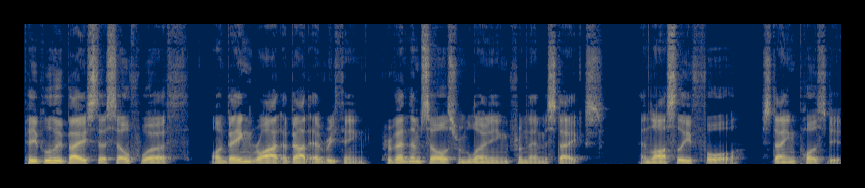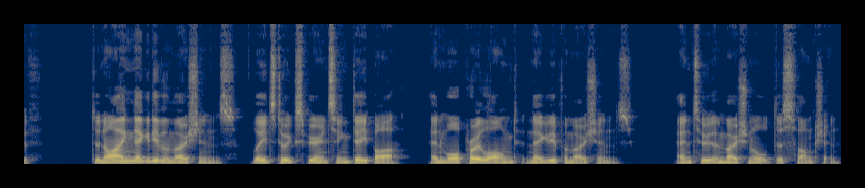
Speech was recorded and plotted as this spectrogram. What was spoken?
People who base their self worth on being right about everything prevent themselves from learning from their mistakes. And lastly, 4. Staying positive. Denying negative emotions leads to experiencing deeper and more prolonged negative emotions and to emotional dysfunction.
